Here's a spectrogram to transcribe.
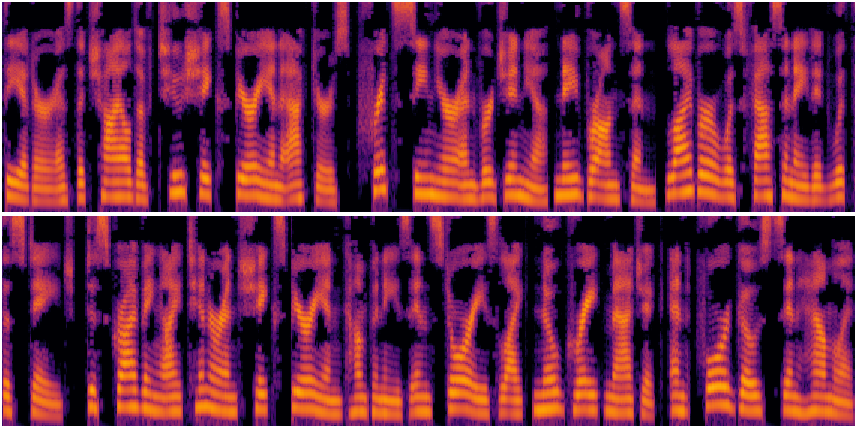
theatre As the child of two Shakespearean actors, Fritz Sr. and Virginia née Bronson, Leiber was fascinated with the stage, describing itinerant Shakespearean companies in stories like No Great Magic and Four Ghosts in Hamlet,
